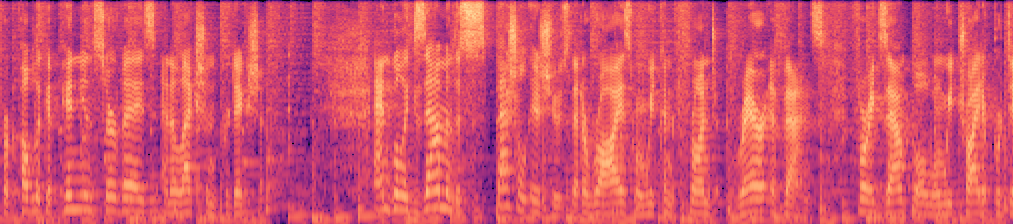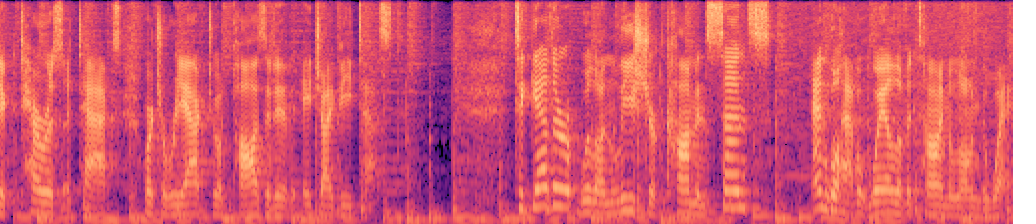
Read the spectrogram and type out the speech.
for public opinion surveys and election prediction. And we'll examine the special issues that arise when we confront rare events. For example, when we try to predict terrorist attacks or to react to a positive HIV test. Together, we'll unleash your common sense and we'll have a whale of a time along the way.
